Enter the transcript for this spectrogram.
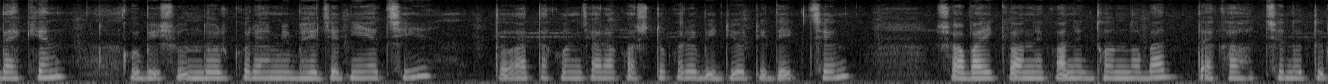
দেখেন, খুবই সুন্দর করে আমি ভেজে নিয়েছি। তো এতক্ষণ যারা কষ্ট করে ভিডিওটি দেখছেন, সবাইকে অনেক অনেক ধন্যবাদ। দেখা হচ্ছে নতুন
